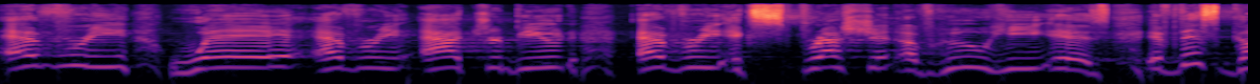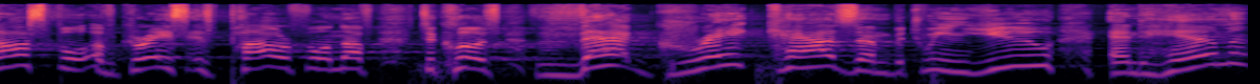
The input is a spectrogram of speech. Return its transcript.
every way, every attribute, every expression of who he is. If this gospel of grace is powerful enough to close that great chasm between you and him,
